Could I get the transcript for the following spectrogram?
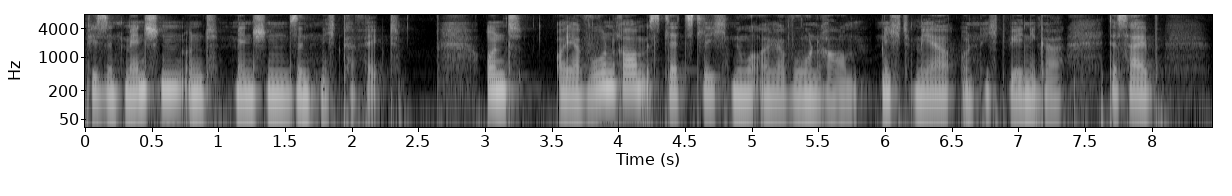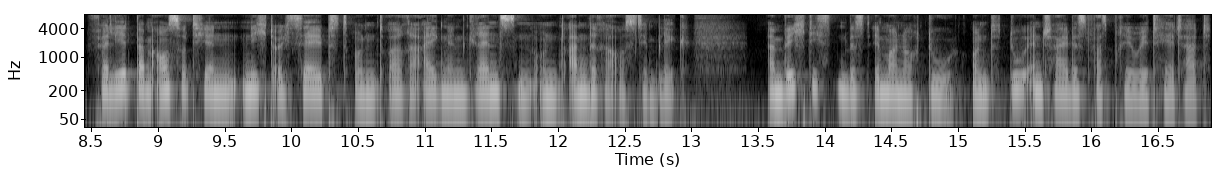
wir sind Menschen und Menschen sind nicht perfekt. Und euer Wohnraum ist letztlich nur euer Wohnraum, nicht mehr und nicht weniger. Deshalb verliert beim Aussortieren nicht euch selbst und eure eigenen Grenzen und andere aus dem Blick. Am wichtigsten bist immer noch du und du entscheidest, was Priorität hat.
